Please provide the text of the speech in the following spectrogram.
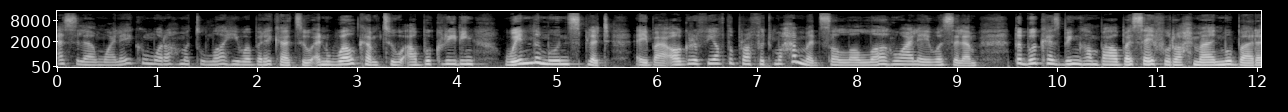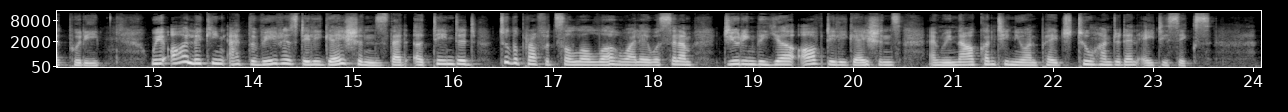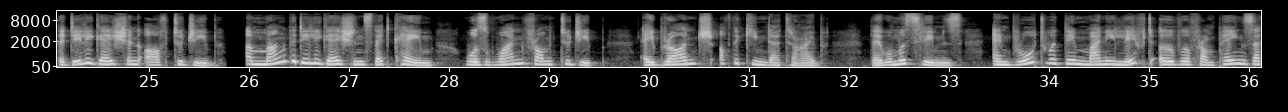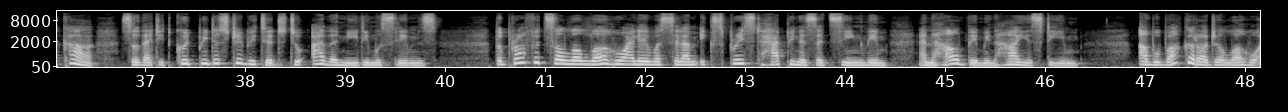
Assalamu alaikum wa rahmatullahi wa barakatuh and welcome to our book reading When the Moon Split, a biography of the Prophet Muhammad sallallahu alaihi wasallam. The book has been compiled by Saifur Rahman Mubarakpuri. We are looking at the various delegations that attended to the Prophet sallallahu alaihi wasallam during the year of delegations and we now continue on page 286. The delegation of Tujib. Among the delegations that came was one from Tujib a branch of the Kinda tribe. They were Muslims and brought with them money left over from paying zakah so that it could be distributed to other needy Muslims. The Prophet ﷺ expressed happiness at seeing them and held them in high esteem. Abu Bakr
